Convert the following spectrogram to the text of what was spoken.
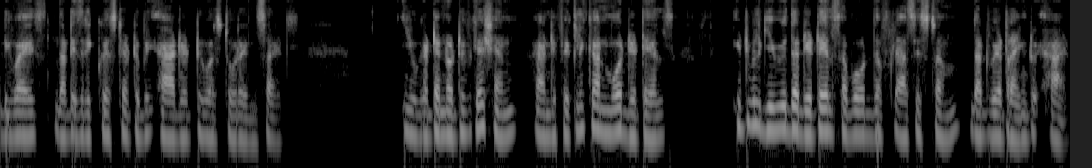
device that is requested to be added to your storage insights. You get a notification and if you click on more details, it will give you the details about the flash system that we are trying to add.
